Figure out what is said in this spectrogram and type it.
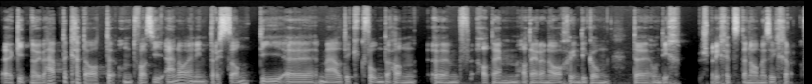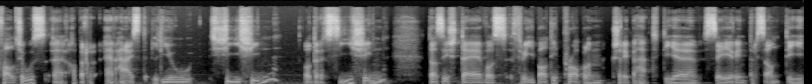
Äh, gibt noch überhaupt keine Daten und was ich auch noch eine interessante äh, Meldung gefunden habe äh, an, dem, an dieser Ankündigung der, und ich spreche jetzt den Namen sicher falsch aus, äh, aber er heißt Liu Xixin oder Xixin. Das ist der, der das Three-Body-Problem geschrieben hat. Die äh, sehr interessante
